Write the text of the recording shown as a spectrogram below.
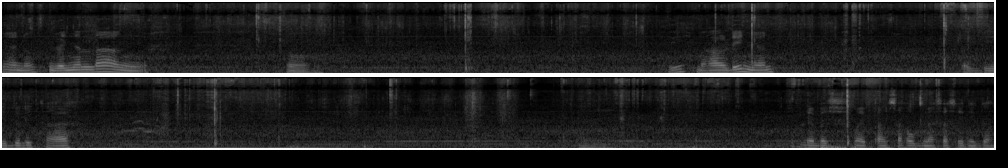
Ano, ganyan lang. Oh. Eh, mahal din yan. Pag bibili ka. Hmm. Labas, may pansahog na sa sinigang.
